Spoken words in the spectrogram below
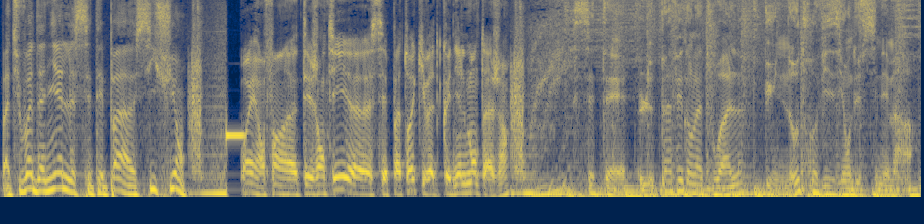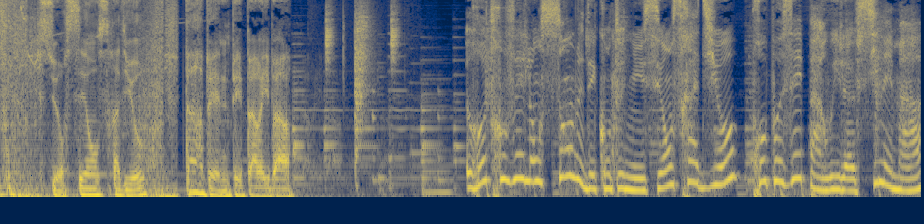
Bah tu vois Daniel, c'était pas euh, si chiant. Ouais, enfin, euh, t'es gentil, euh, c'est pas toi qui va te cogner le montage. Hein. C'était Le pavé dans la toile, une autre vision du cinéma. Sur Séance Radio, par BNP Paribas. Retrouvez l'ensemble des contenus séances radio proposés par We Love Cinéma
